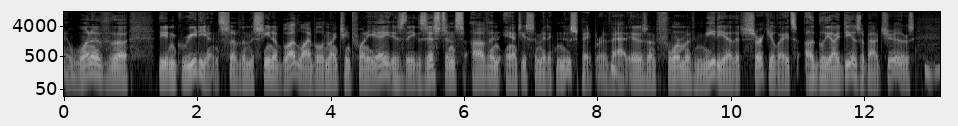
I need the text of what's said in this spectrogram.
And one of the, the ingredients of the Massena blood libel of 1928 is the existence of an anti Semitic newspaper hmm. that is a form of media that circulates ugly ideas about Jews. Mm-hmm.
